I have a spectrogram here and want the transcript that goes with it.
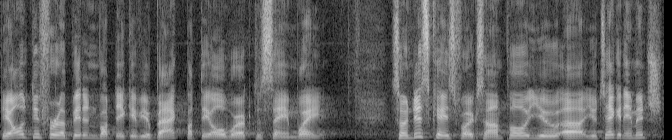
They all differ a bit in what they give you back, but they all work the same way. So in this case, for example, you, uh, you take an image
